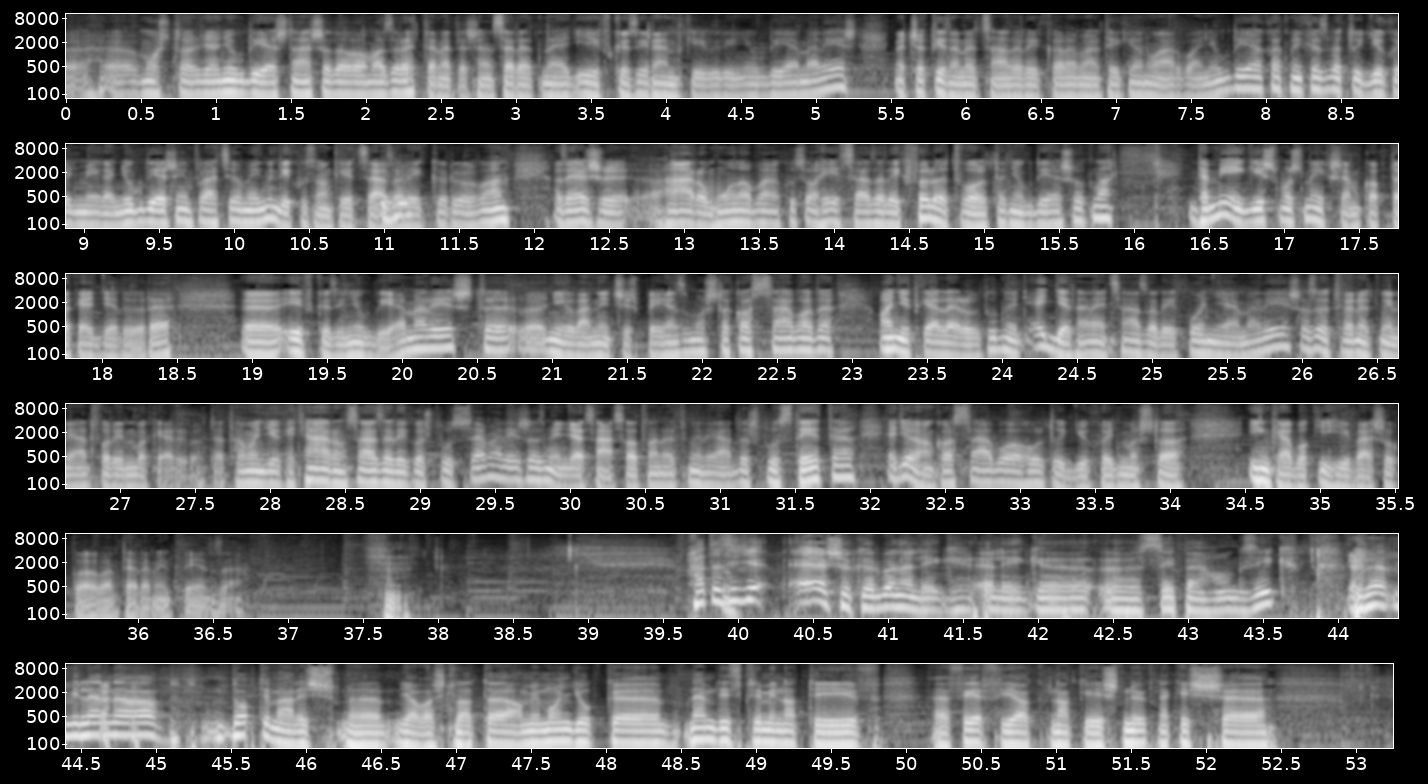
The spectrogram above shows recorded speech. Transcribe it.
most a nyugdíjas társadalom az rettenetesen szeretne egy évközi rendkívüli nyugdíjemelést, mert csak 15%-kal emelték januárban nyugdíjakat, miközben tudjuk, hogy még a nyugdíjas infláció még mindig 22% uh-huh. Mhm. körül van. Az első három hónapban 27% fölött volt a nyugdíjasoknak, de mégis most mégsem kaptak egyelőre évközi nyugdíjemelést. Nyilván nincs is pénz most a kasszában, de annyit kell erről tudni, hogy egyetlen egy százalékonnyi emelés az 55 milliárd forintba kerül. Tehát ha mondjuk egy 3 százalékos plusz emelés, az mindjárt 165 milliárdos plusz tétel egy olyan kasszából, ahol tudjuk, hogy most a, inkább a kihívásokkal van tele, mint pénzzel. Hm. Hát ez így első körben elég, elég ö, ö, szépen hangzik. Mi, le, mi lenne a optimális ö, javaslat, ami mondjuk ö, nem diszkriminatív férfiaknak és nőknek is ö,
